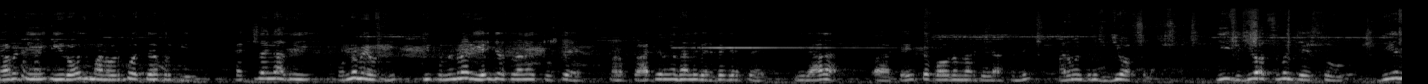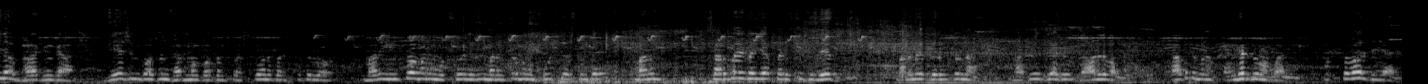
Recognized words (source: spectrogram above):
కాబట్టి ఈ రోజు మన వరకు వచ్చేటప్పటికి ఖచ్చితంగా అది పుణ్యమేమిటి ఈ పుణ్యం నాడు ఏం చేస్తున్నారనేది చూస్తే మన ప్రాచీన గ్రంథాన్ని వెరిఫై చేస్తే ఈవేళ చైత్ర పౌర్ణమి నాడు చేయాల్సింది హనుమంతుని విజయోత్సవం. ఈ విజయోత్సవం చేస్తూ దీనిలో భాగంగా దేశం కోసం ధర్మం కోసం ప్రస్తుత పరిస్థితుల్లో మన ఇంట్లో మనం ముట్టుకోలేదు మన ఇంట్లో మనం పూజ చేసుకుంటే మనం సర్వైవ్ అయ్యే పరిస్థితి లేదు. మనమే జరుగుతున్న మత దాడుల వల్ల. కాబట్టి మనం సంఘటితం అవ్వాలి ఉత్సవాలు చేయాలి.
